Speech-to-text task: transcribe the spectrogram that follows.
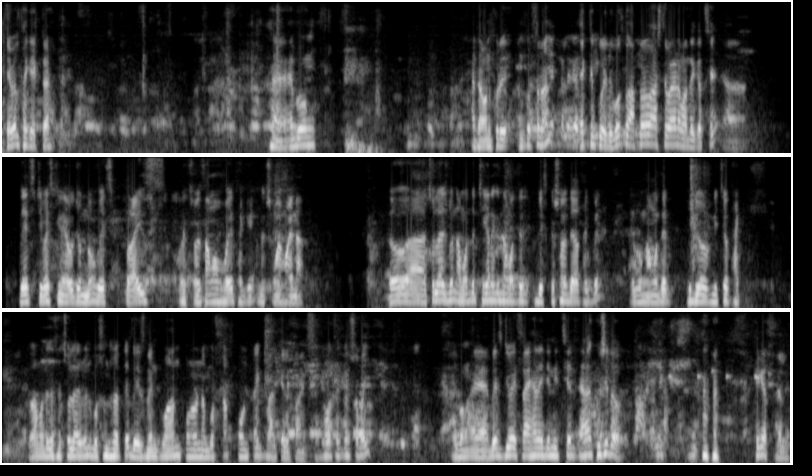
কেবল থাকে একটা। হ্যাঁ এবং এটা অন করে অন করছ না? অ্যাক্টিভ করে দেবো। তো আপনারাও আসতে পারেন আমাদের কাছে। বেস্ট ডিভাইস কেনার জন্য বেস্ট প্রাইস অনেক সময় সামা হয়ে থাকে, অনেক সময় হয় না। তো চলে আসবেন। আমাদের ঠিকানা কিন্তু আমাদের ডিসক্রিপশনে দেওয়া থাকবে এবং আমাদের ভিডিওর নিচেও থাকে। তো আমাদের কাছে চলে আসবেন বসুন্ধরাতে বেসমেন্ট ওয়ান পনেরো number shop phone pack bark electronics ভালো থাকবেন সবাই। এবং বেস্ট ডিভাইস রায়হান এই যে নিচ্ছেন। হ্যাঁ খুশি তো? ঠিক আছে তাহলে।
